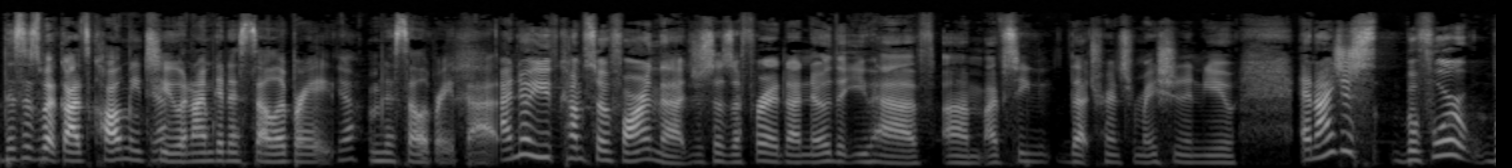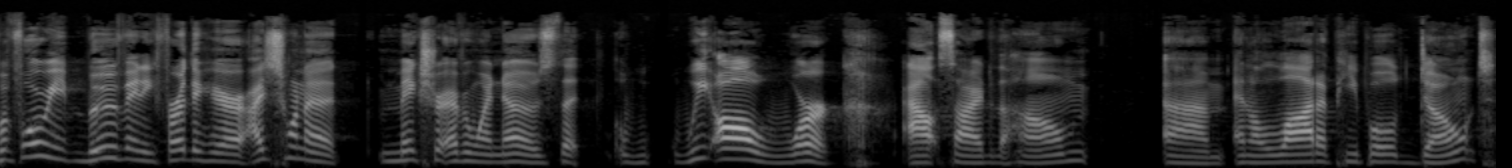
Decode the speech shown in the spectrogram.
this is what God's called me to, yeah. and I'm going to celebrate. Yeah. I'm going to celebrate that. I know you've come so far in that. Just as a friend, I know that you have. Um, I've seen that transformation in you, and I just before before we move any further here, I just want to make sure everyone knows that we all work outside of the home, um, and a lot of people don't.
